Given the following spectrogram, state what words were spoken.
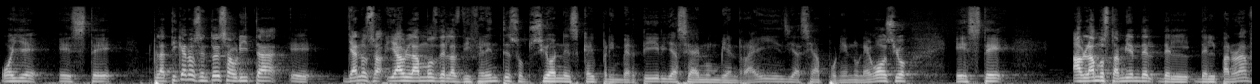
Oye, este, platícanos entonces ahorita, eh, ya, nos, ya hablamos de las diferentes opciones que hay para invertir, ya sea en un bien raíz, ya sea poniendo un negocio. Este, hablamos también del, del, panorama,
